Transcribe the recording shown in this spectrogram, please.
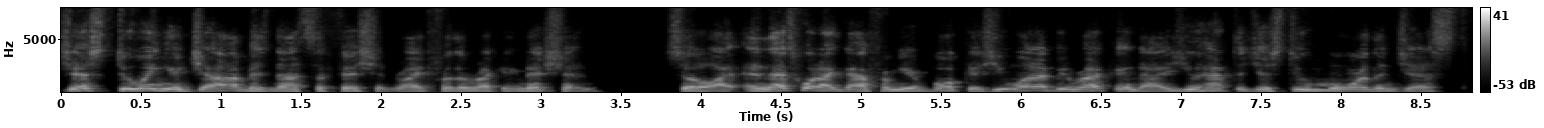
Just doing your job is not sufficient, right, for the recognition. So I and that's what I got from your book is you want to be recognized, you have to just do more than just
